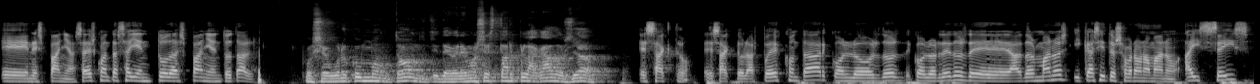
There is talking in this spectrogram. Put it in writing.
en España. ¿Sabes cuántas hay en toda España en total? Pues seguro que un montón, deberemos estar plagados ya. Exacto, exacto. Las puedes contar con los dos, con los dedos de las dos manos y casi te sobra una mano. Hay seis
